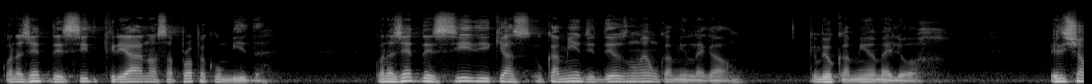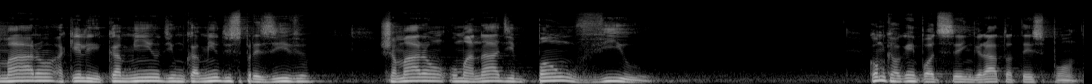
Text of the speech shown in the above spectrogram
Quando a gente decide criar nossa própria comida. Quando a gente decide que as, o caminho de Deus não é um caminho legal, que o meu caminho é melhor. Eles chamaram aquele caminho de um caminho desprezível, chamaram o maná de pão vil. Como que alguém pode ser ingrato até esse ponto?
